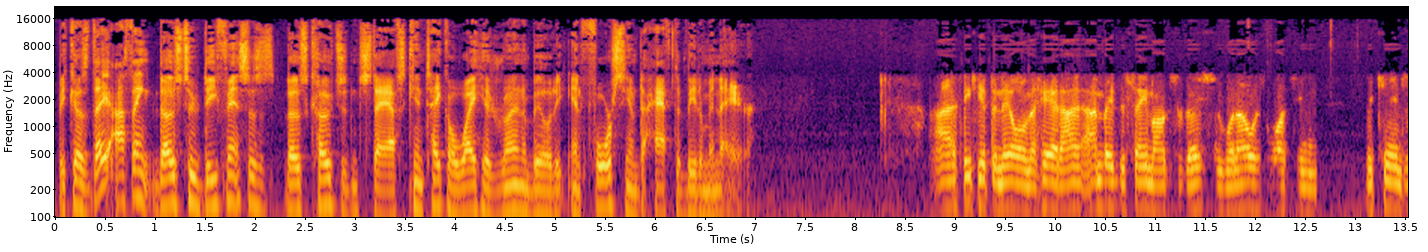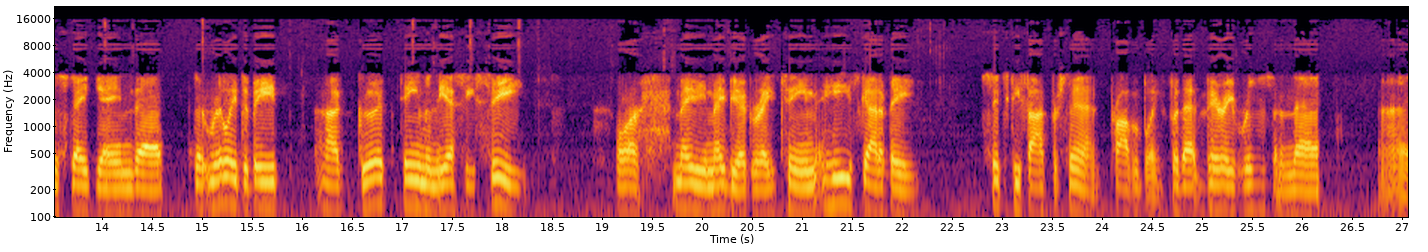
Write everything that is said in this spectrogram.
because they, I think those two defenses, those coaching staffs can take away his running ability and force him to have to beat them in the air. I think you hit the nail on the head. I, I made the same observation when I was watching the Kansas State game that that really to beat a good team in the SEC, or maybe maybe a great team, he's got to be sixty five percent probably for that very reason that uh,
